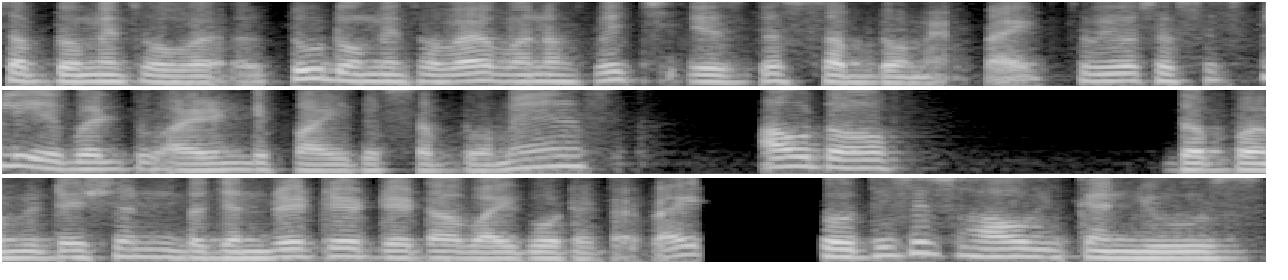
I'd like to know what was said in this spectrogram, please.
subdomains over two domains over one of which is the subdomain right? So we were successfully able to identify the subdomains out of the permutation the generated data by Gotator right? So this is how you can use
